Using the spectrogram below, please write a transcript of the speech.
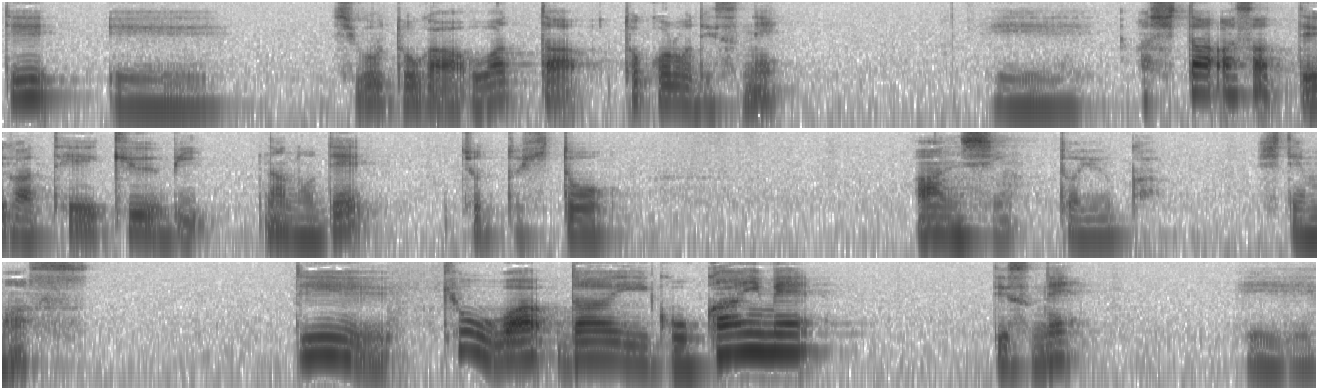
で、えー仕事が終わったところですね、えー明日明後日が定休日なのでちょっと人安心というかしてます。で今日は第5回目ですね、えー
